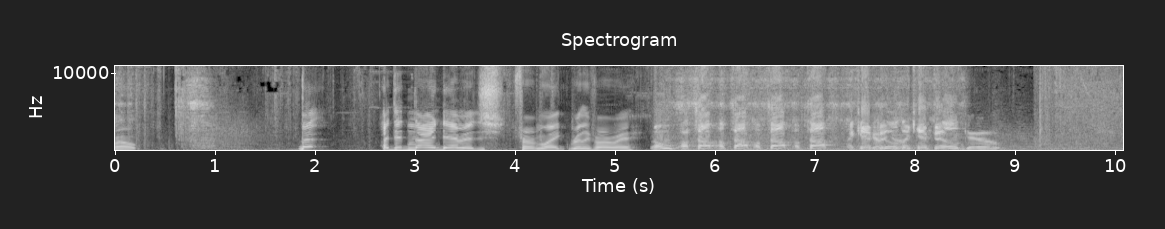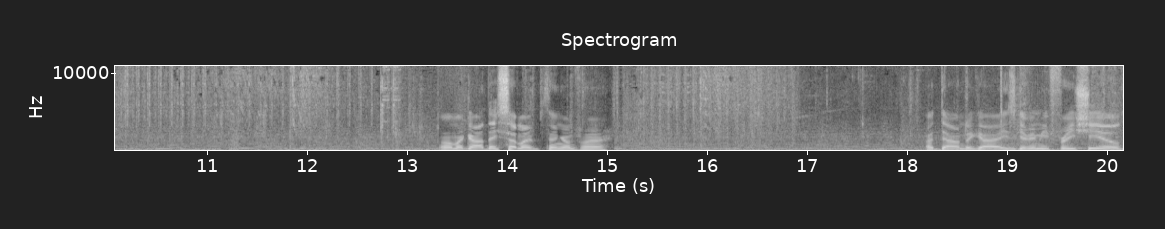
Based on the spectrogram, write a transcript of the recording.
Well, but I did nine damage from like really far away. Oh, up top, up top, up top, up top. I can't build. go. I can't build. Go. Oh my god, they set my thing on fire. I downed a guy. He's giving me free shield.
